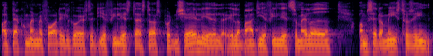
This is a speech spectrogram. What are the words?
og der kunne man med fordel gå efter de affiliates, der er størst potentiale, eller, eller bare de affiliates, som allerede omsætter mest hos en.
